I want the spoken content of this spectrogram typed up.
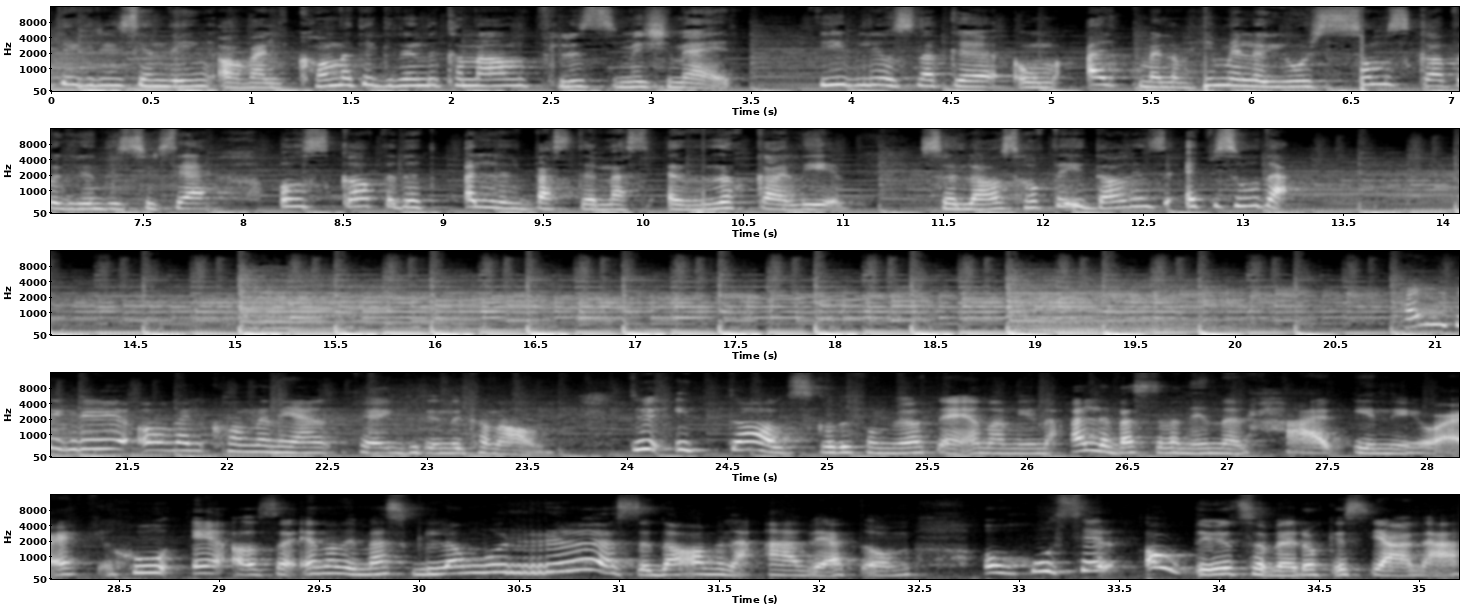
heter Gry Sinding, og velkommen til Gründerkanalen pluss mye mer. Vi blir jo snakke om alt mellom himmel og jord som skaper gründersuksess, og skaper ditt aller beste, mest rocka liv. Så la oss hoppe i dagens episode. Hei, jeg heter Gry, og velkommen igjen til Gründerkanalen. Du, I dag skal du få møte en av mine aller beste venninner her i New York. Hun er altså en av de mest glamorøse damene jeg vet om. Og hun ser alltid ut som en rockestjerne.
